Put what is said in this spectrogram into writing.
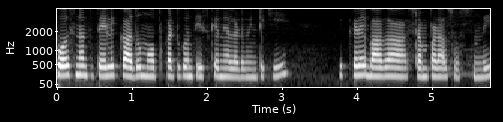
కోసినంత తేలిక కాదు మోపు కట్టుకొని తీసుకెళ్ళి వెళ్ళడం ఇంటికి. ఇక్కడే బాగా శ్రమ పడాల్సి వస్తుంది.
